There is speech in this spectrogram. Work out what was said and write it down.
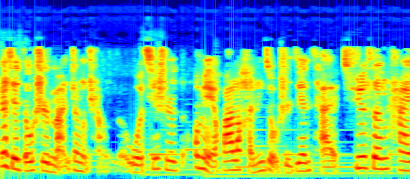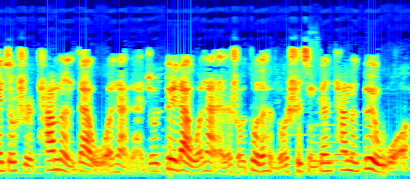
这些都是蛮正常的。我其实后面也花了很久时间才区分开，就是他们在我奶奶就对待我奶奶的时候做的很多事情，跟他们对我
